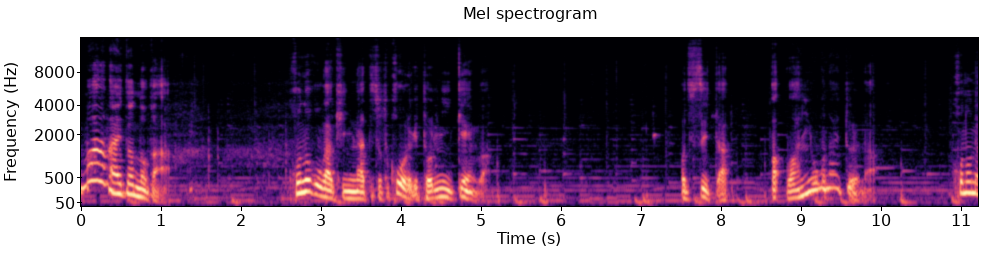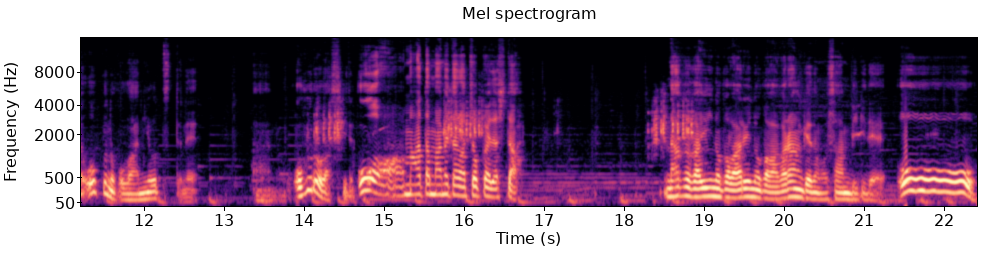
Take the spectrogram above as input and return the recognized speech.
まだ泣いとんのか。この子が気になってちょっとコオロギ取りに行けんわ。落ち着いた？あワニオも泣いとるな。このね奥の子ワニオっつってねあのお風呂が好きでおおまた豆太郎ちょっかい出した。仲がいいのか悪いのかわからんけども3匹で。おーおーおー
